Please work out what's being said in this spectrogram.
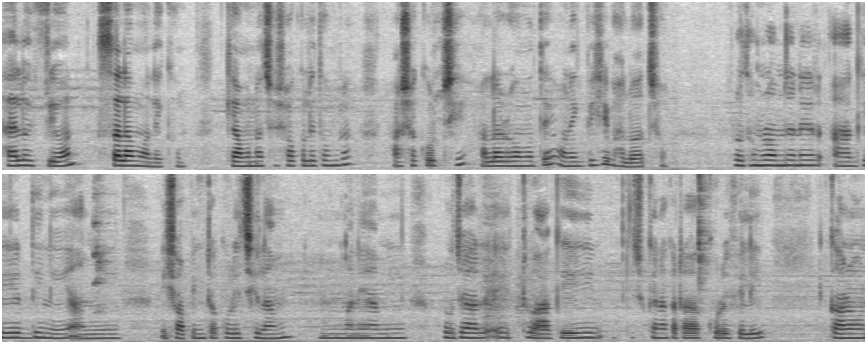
হ্যালো এভরিওয়ান আসসালামু আলাইকুম। কেমন আছো সকলে তোমরা? আশা করছি আল্লাহর রহমতে অনেক বেশি ভালো আছো। প্রথম রমজানের আগের দিনই আমি এই শপিংটা করেছিলাম। মানে আমি রোজার একটু আগেই কিছু কেনাকাটা করে ফেলি। কারণ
